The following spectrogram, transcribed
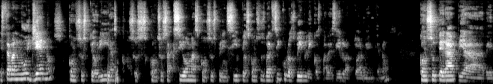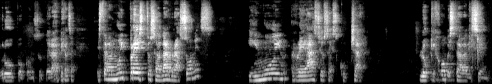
Estaban muy llenos con sus teorías, con sus, con sus axiomas, con sus principios, con sus versículos bíblicos, para decirlo actualmente, ¿no? Con su terapia de grupo, con su terapia. estaban muy prestos a dar razones y muy reacios a escuchar lo que Job estaba diciendo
